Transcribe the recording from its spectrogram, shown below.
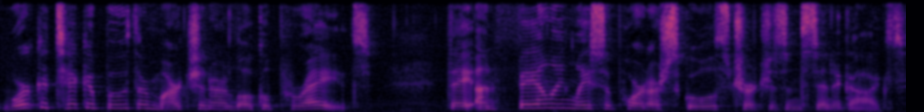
work a ticket booth, or march in our local parades. They unfailingly support our schools, churches, and synagogues.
